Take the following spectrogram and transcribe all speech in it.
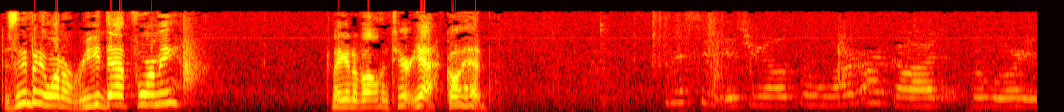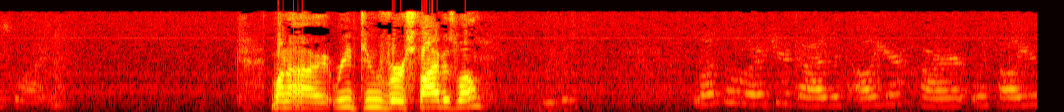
Does anybody want to read that for me? Can I get a volunteer? Yeah, go ahead. Listen, Israel, the Lord our God, the Lord is one. Want to read through verse 5 as well? Love the Lord your God with all your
